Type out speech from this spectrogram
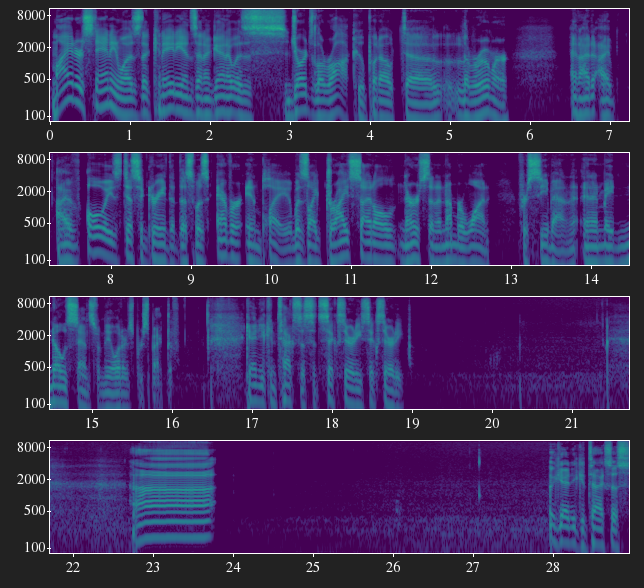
My understanding was the Canadiens, and again, it was George Laraque who put out uh, the rumor, and I, I, I've always disagreed that this was ever in play. It was like Draisaitl, Nurse, and a number one for Subban, and it made no sense from the Oilers' perspective. Again, you can text us at 630, 630. Uh, Again, you can text us.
